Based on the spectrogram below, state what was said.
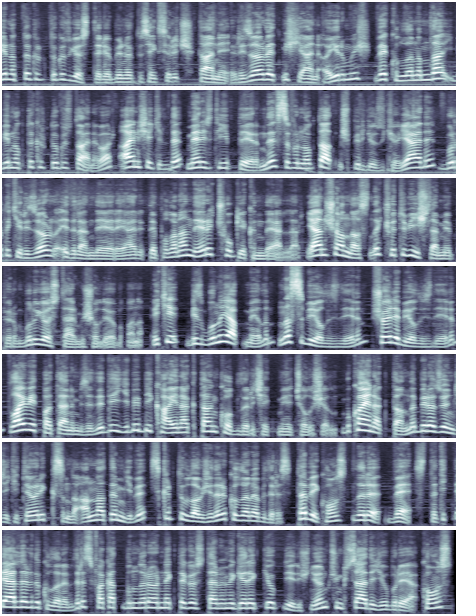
1.49 gösteriyor. 1.83 tane reserve etmiş yani ayırmış ve kullanımda 1.49 tane var. Aynı şekilde manage heap değerimde 0.61 gözüküyor. Yani buradaki reserve edilen değere yani depolanan değere çok yakın değerler. Yani şu anda aslında kötü bir işlem yapıyorum. Bunu göstermiş oluyor bana. Peki biz bunu yapmayalım. Nasıl bir yol izleyelim? Şöyle bir yol izleyelim. Flyweight patternin bize dediği gibi bir kaynaktan kodları çekmeye çalışalım. Bu kaynaktan da biraz önceki teorik kısımda anlattığım gibi scriptable objeleri kullanabiliriz. Tabii constları ve statik değerleri de kullanabiliriz. Fakat bunları örnekte göstermeme gerek yok diye düşünüyorum. Çünkü sadece buraya const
